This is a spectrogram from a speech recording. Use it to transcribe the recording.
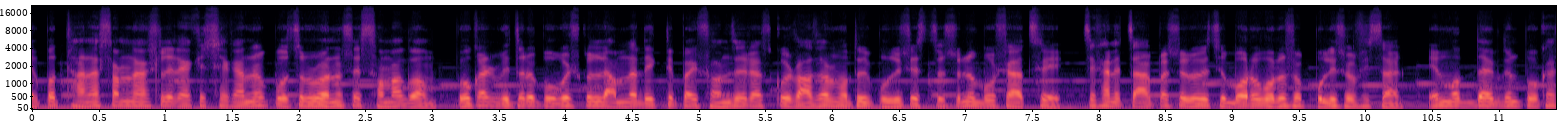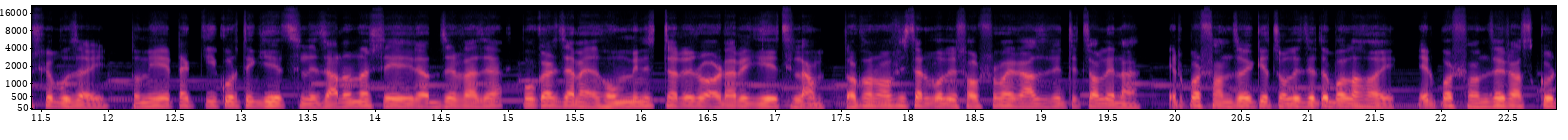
এরপর থানার সামনে আসলে দেখে সেখানেও প্রচুর মানুষের সমাগম। প্রকাশ ভিতরে প্রবেশ করলে আমরা দেখতে পাই সঞ্জয় রাজকোট রাজার মতোই পুলিশ স্টেশনে বসে আছে, যেখানে চারপাশে রয়েছে বড় বড় সব পুলিশ অফিসার এর মধ্যে একজন প্রকাশকে বোঝাই, তুমি এটা কি করতে গিয়েছিলে? জানো না সেই রাজ্যের রাজা? প্রকাশ জানায় হোম মিনিস্টারের অর্ডারে গিয়েছিলাম। তখন অফিসার বলে, সবসময় রাজনীতি চলে না। এরপর সঞ্জয়কে চলে যেতে বলা হয়। এরপর সঞ্জয় রাজকোট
